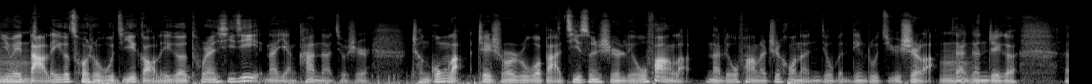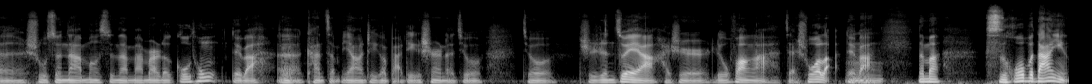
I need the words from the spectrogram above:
因为打了一个措手不及，搞了一个突然袭击，那眼看呢就是成功了。这时候如果把季孙氏流放了，那流放了之后呢，你就稳定住局势了，再跟这个呃叔孙呐、孟孙呐慢慢的沟通，对吧？嗯，看怎么样，这个把这个事儿呢就就是认罪啊，还是流放啊，再说了，对吧？那么死活不答应，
